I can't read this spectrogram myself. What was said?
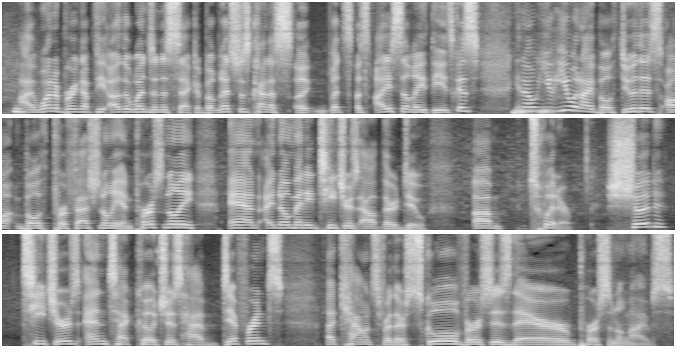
I want to bring up the other ones in a second, but let's just kind of uh, let's let's isolate these because you know you you and I both do this uh, both professionally and personally, and I know many teachers out there do. Um, Twitter should teachers and tech coaches have different accounts for their school versus their personal lives?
